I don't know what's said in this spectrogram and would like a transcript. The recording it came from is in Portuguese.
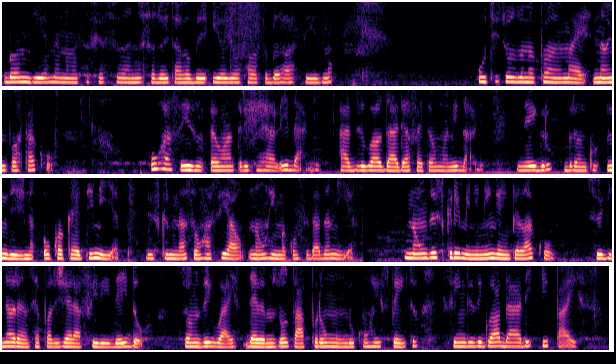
Bom dia, meu nome é Sofia Suano, sou do oitavo B e hoje eu vou falar sobre o racismo. O título do meu poema é Não Importa a Cor. O racismo é uma triste realidade. A desigualdade afeta a humanidade. Negro, branco, indígena ou qualquer etnia. Discriminação racial não rima com cidadania. Não discrimine ninguém pela cor. Sua ignorância pode gerar ferida e dor. Somos iguais, devemos lutar por um mundo com respeito, sem desigualdade e paz.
